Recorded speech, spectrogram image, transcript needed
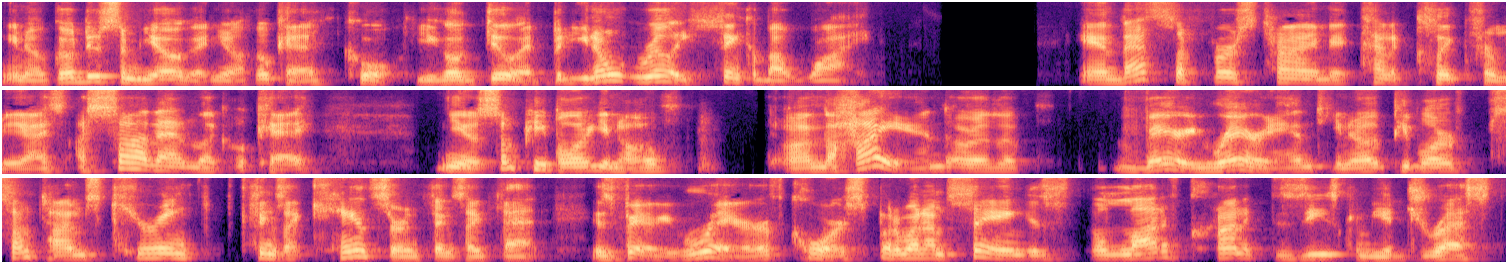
you know go do some yoga. And you're like okay cool. You go do it. But you don't really think about why. And that's the first time it kind of clicked for me. I, I saw that i'm like okay. You know some people are you know on the high end or the very rare end you know people are sometimes curing things like cancer and things like that is very rare of course. But what i'm saying is a lot of chronic disease can be addressed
